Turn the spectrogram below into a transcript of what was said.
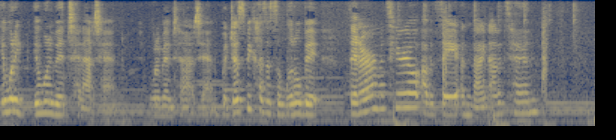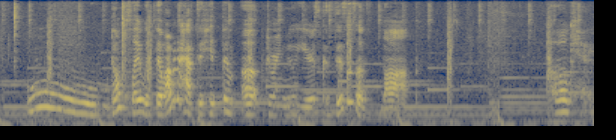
it would it would have been 10 out of 10. It would have been 10 out of 10. But just because it's a little bit thinner material, I would say a 9 out of 10. Ooh, don't play with them. I'm gonna have to hit them up during New Year's because this is a bop okay.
